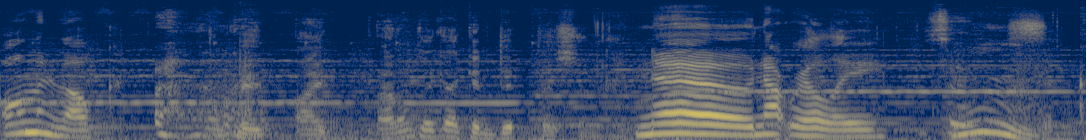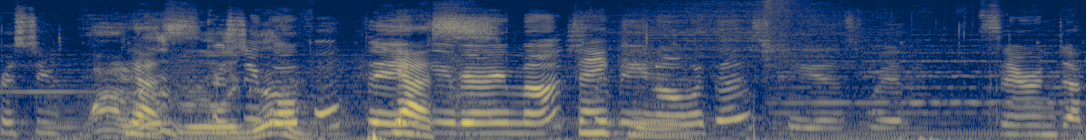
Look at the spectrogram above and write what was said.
almond milk. Okay. I, I don't think I can dip this in there. No, not really. So, mm. s- Kristy, Wow, Yes. that's really Kristy good. Thank Yes. you very much Thank for being you. on with us. She is with Serendip-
